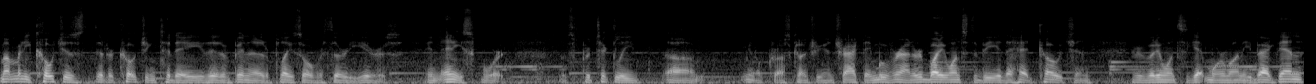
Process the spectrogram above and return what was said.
not many coaches that are coaching today that have been at a place over 30 years in any sport. It's particularly um, you know, cross country and track, they move around. Everybody wants to be the head coach and everybody wants to get more money. Back then,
